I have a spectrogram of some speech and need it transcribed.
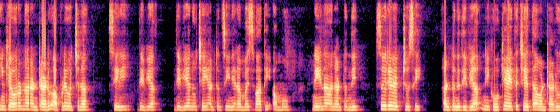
ఇంకెవరున్నారంటాడు. అప్పుడే వచ్చిన సిరి దివ్య దివ్య నువ్వు చేయి అంటుంది సీనియర్ అమ్మాయి స్వాతి. అమ్ము నేనా అని అంటుంది. సూర్య వైపు చూసి అంటుంది దివ్య నీకు ఓకే అయితే చేద్దాం అంటాడు.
